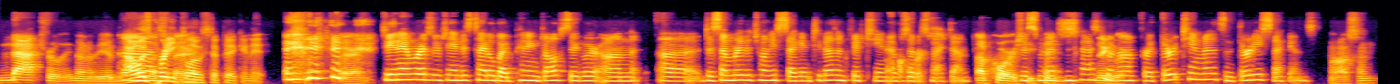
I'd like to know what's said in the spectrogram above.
naturally, none of the above. I was Uh, pretty Fair. close to picking it. Dean Ambrose retained his title by pinning Dolph Ziggler on uh, December the 22nd, 2015 episode of, course. SmackDown. Of course, This he match went on for 13 minutes and 30 seconds. Awesome.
